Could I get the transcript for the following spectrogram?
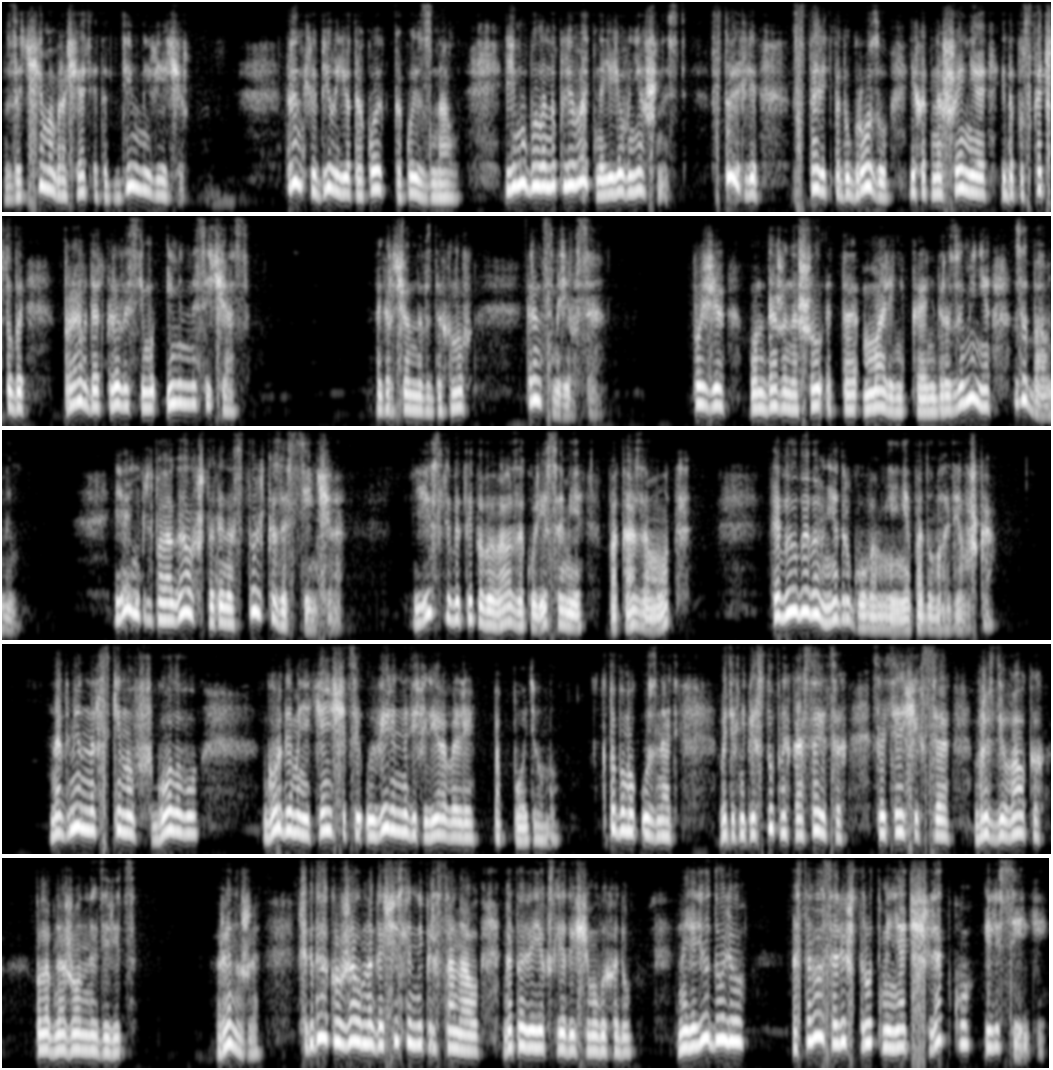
Зачем обращать этот дивный вечер? Трент любил ее такой, какой знал, и ему было наплевать на ее внешность. Стоит ли ставить под угрозу их отношения и допускать, чтобы правда открылась ему именно сейчас? Огорченно вздохнув, Трент смирился. Позже он даже нашел это маленькое недоразумение забавным. «Я не предполагал, что ты настолько застенчива». Если бы ты побывал за кулисами показа мод, ты был бы обо мне другого мнения, подумала девушка. Надменно вскинув голову, гордые манекенщицы уверенно дефилировали по подиуму. Кто бы мог узнать в этих неприступных красавицах, светящихся в раздевалках полуобнаженных девиц? Рен уже всегда окружал многочисленный персонал, готовя ее к следующему выходу. На ее долю оставался лишь труд менять шляпку или серьги.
